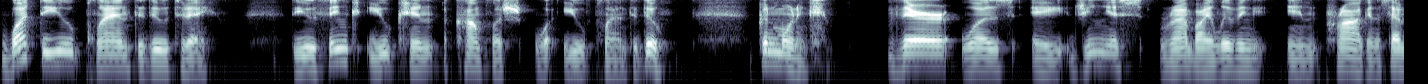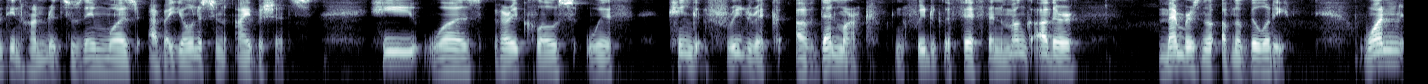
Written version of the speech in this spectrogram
What do you plan to do today? Do you think you can accomplish what you plan to do? Good morning. There was a genius rabbi living in Prague in the 1700s whose name was Rabbi Yonason Eibeshitz. He was very close with King Friedrich of Denmark, King Friedrich V, and among other members of nobility. One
